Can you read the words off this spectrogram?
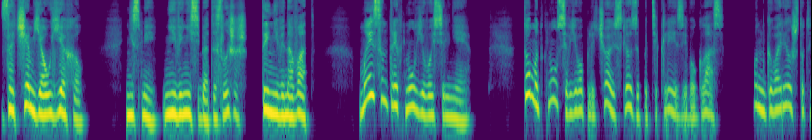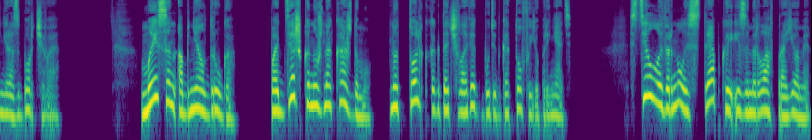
Зачем я уехал?» «Не смей, не вини себя, ты слышишь? Ты не виноват!» Мейсон тряхнул его сильнее. Том уткнулся в его плечо, и слезы потекли из его глаз. Он говорил что-то неразборчивое. Мейсон обнял друга. Поддержка нужна каждому, но только когда человек будет готов ее принять. Стилла вернулась с тряпкой и замерла в проеме.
